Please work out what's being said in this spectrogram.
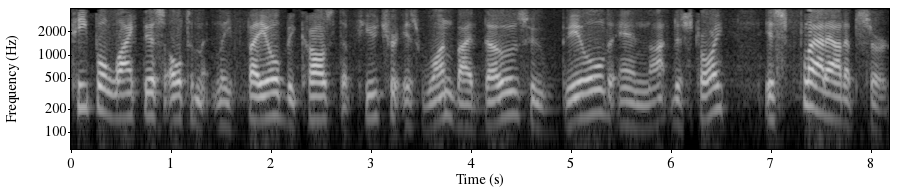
people like this ultimately fail because the future is won by those who build and not destroy is flat out absurd.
